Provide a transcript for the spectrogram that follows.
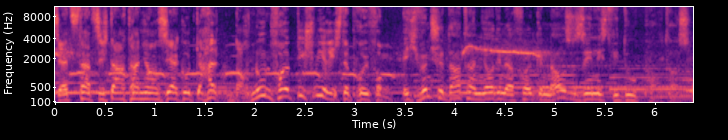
Bis jetzt hat sich D'Artagnan sehr gut gehalten, doch nun folgt die schwierigste Prüfung. Ich wünsche D'Artagnan den Erfolg genauso sehnlichst wie du, Porthos.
